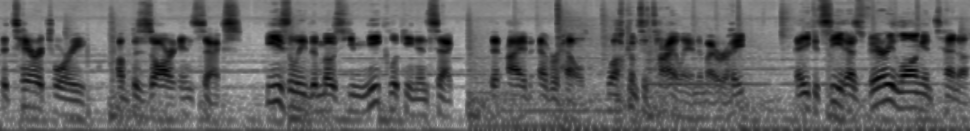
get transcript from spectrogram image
the territory of bizarre insects. Easily the most unique looking insect that I've ever held. Welcome to Thailand, am I right? Now you can see it has very long antenna.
